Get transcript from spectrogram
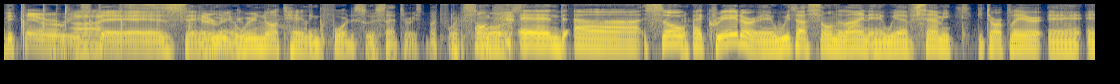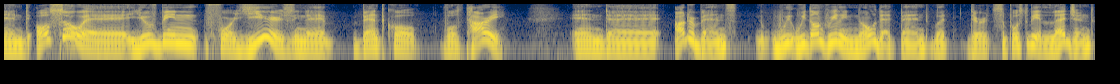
Suicide terrorist. Nice. uh, yeah, we're not hailing for the suicide terrorist, but for the song. course. And uh, so, a Kreator uh, with us on the line, uh, we have Sami, guitar player, uh, and also uh, you've been for years in a band called Waltari and uh, other bands. We, we don't really know that band, but they're supposed to be a legend,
